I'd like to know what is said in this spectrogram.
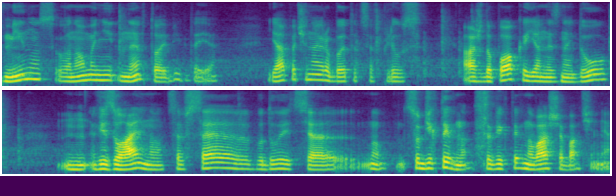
в мінус, воно мені не в той бік дає. Я починаю робити це в плюс. Аж допоки я не знайду візуально, це все будується ну, суб'єктивно, суб'єктивно ваше бачення.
